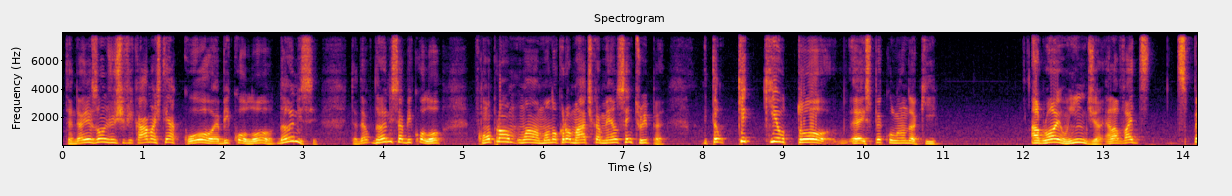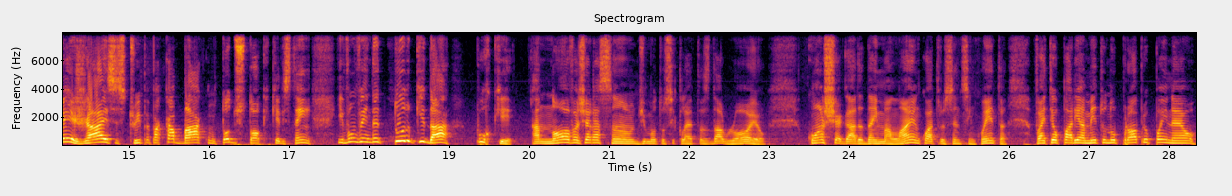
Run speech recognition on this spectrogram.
Entendeu? Eles vão justificar, mas tem a cor, é bicolor. Dane-se. Entendeu? Dane-se a bicolor. Compra uma monocromática mesmo sem tripper. Então, o que, que eu tô é, especulando aqui? A Royal India, ela vai despejar esses tripper para acabar com todo o estoque que eles têm e vão vender tudo que dá. Por quê? A nova geração de motocicletas da Royal com a chegada da Himalayan 450, vai ter o pareamento no próprio painel.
